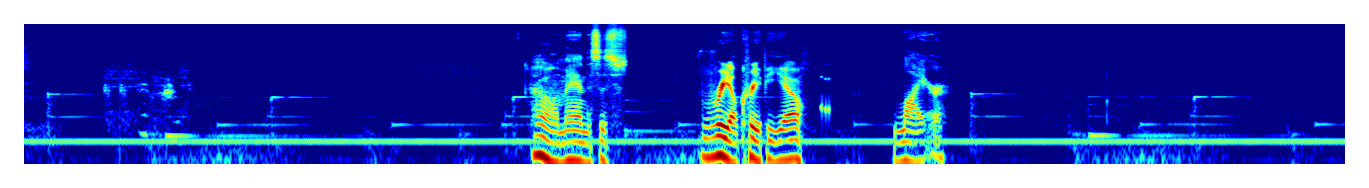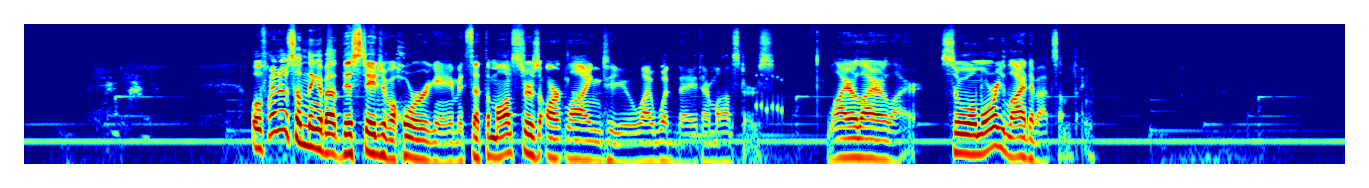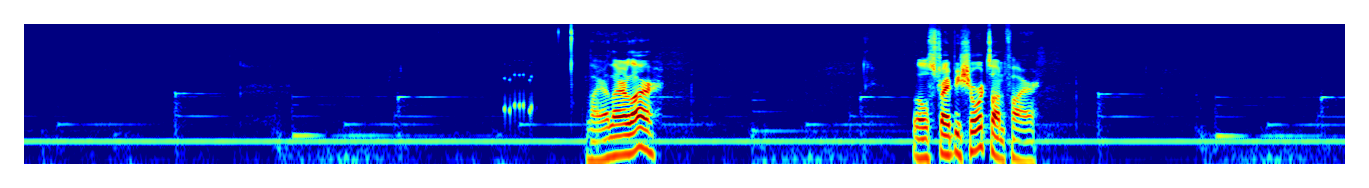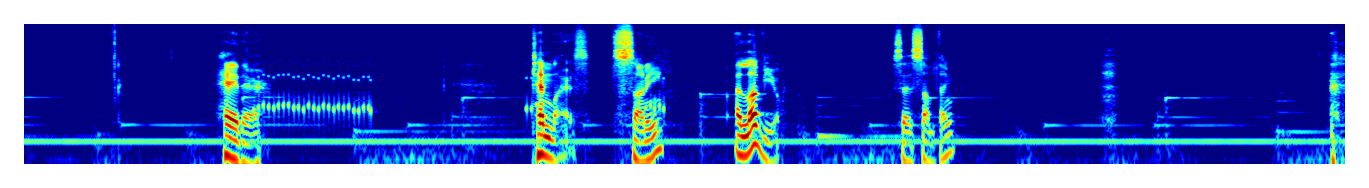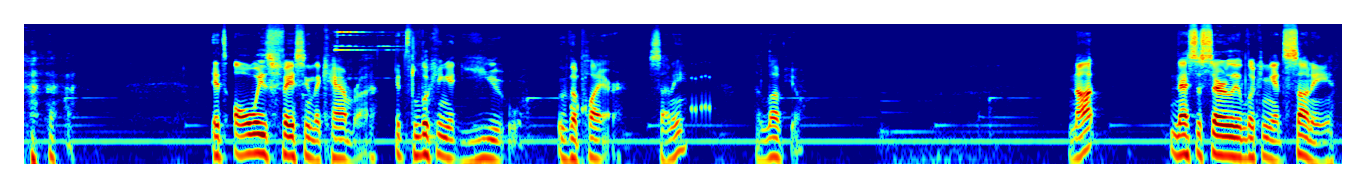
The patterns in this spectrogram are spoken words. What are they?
Oh man, this is real creepy, yo. Liar. Well, if I know something about this stage of a horror game, it's that the monsters aren't lying to you. Why would they? They're monsters. Liar, liar, liar. So Omori lied about something. Liar, liar, liar. Little stripy shorts on fire. Hey there. Ten liars. Sunny, I love you. Says something. it's always facing the camera. It's looking at you, the player. Sunny, I love you. Not necessarily looking at Sunny,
